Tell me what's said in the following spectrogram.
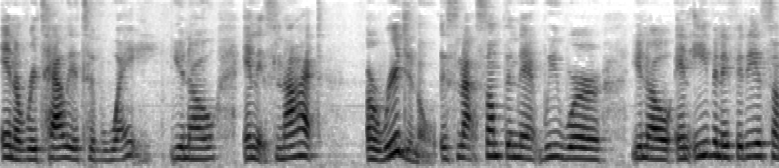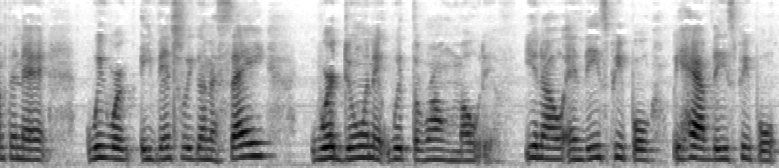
in a retaliative way, you know, and it's not original. It's not something that we were, you know, and even if it is something that we were eventually going to say, we're doing it with the wrong motive you know and these people we have these people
